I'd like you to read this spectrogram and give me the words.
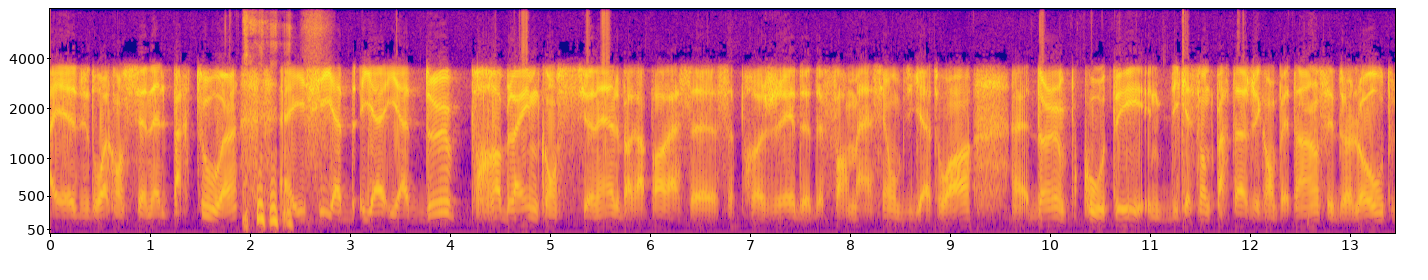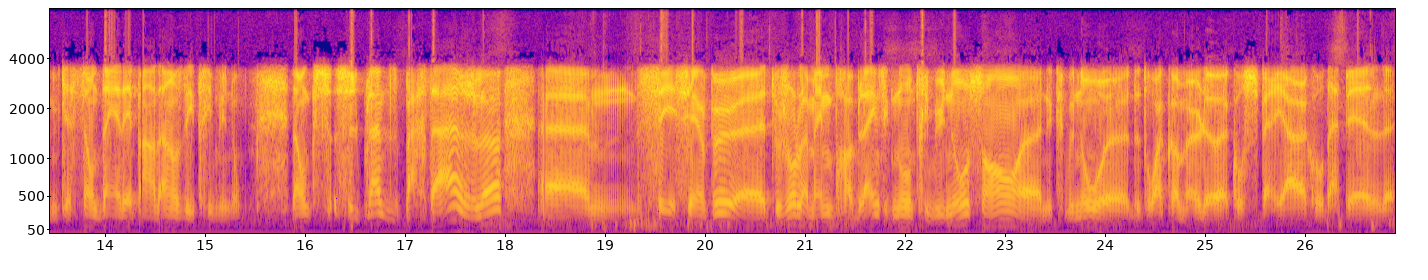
A du droit constitutionnel partout. Hein? Euh, ici, il y, a, il, y a, il y a deux problèmes constitutionnels par rapport à ce, ce projet de, de, formation obligatoire. Euh, D'un côté, une, des questions de partage des compétences et de l'autre, une question d'indépendance des tribunaux. Donc, sur, sur, le plan du partage, là, euh, c'est un peu euh, toujours le même problème, c'est que nos tribunaux sont euh, nos tribunaux euh, de droit commun, là, Cour supérieure, Cour d'appel,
